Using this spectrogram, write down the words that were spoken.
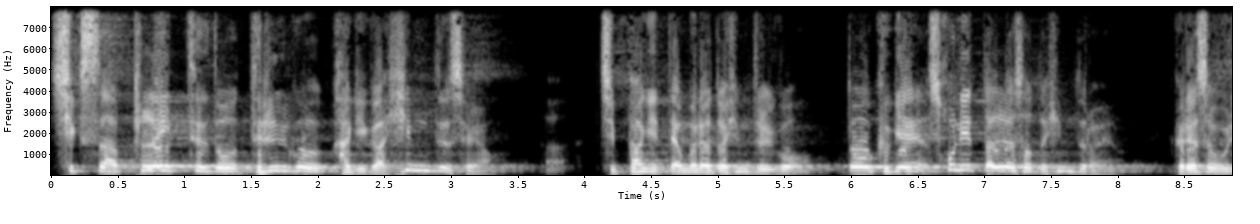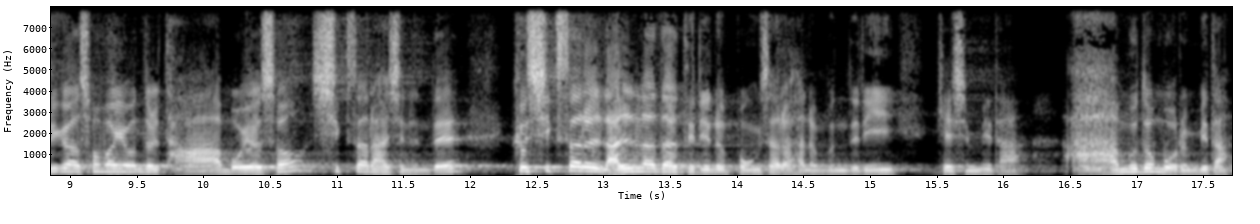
식사 플레이트도 들고 가기가 힘드세요. 지팡이 때문에도 힘들고 또 그게 손이 떨려서도 힘들어요. 그래서 우리가 소망의 원들 다 모여서 식사를 하시는데 그 식사를 날라다 드리는 봉사를 하는 분들이 계십니다. 아무도 모릅니다.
